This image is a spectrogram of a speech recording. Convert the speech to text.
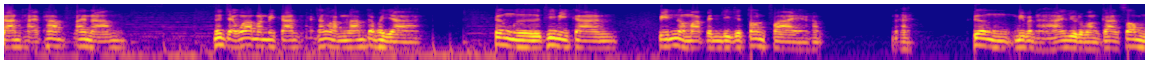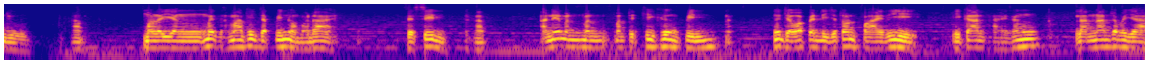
การถ่ายภาพใต้น้ำเนื่องจากว่ามันมีการถ่ายทั้งลำน้ำเจ้าพระยา เครื่องมือที่มีการปริ้นออกมาเป็นดิจิตอลไฟล์นะครับนะเครื่องมีปัญหาอยู่ระหว่างการซ่อมอยู่ครับ มันเลยยังไม่สามารถที่จะปริ้นออกมาได้ เสร็จสิ้นนะครับ อันนี้มันมันมันติดที่เครื่องปริ้นนะเนื่องจากว่าเป็นดิจิตอลไฟล์ที่มีการถ่ายทั้งลำน้ำเจ้าพระยา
